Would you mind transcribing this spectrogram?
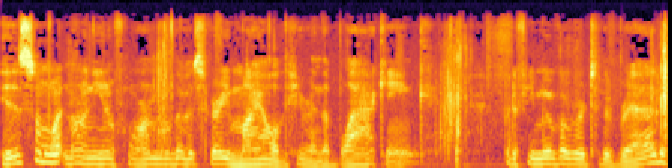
is somewhat non-uniform, although it's very mild here in the black ink. But if you move over to the red,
